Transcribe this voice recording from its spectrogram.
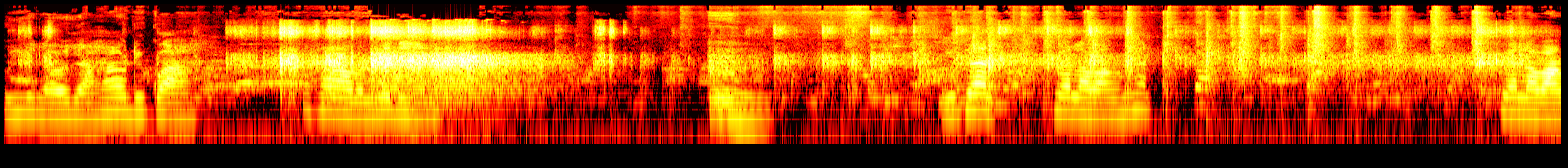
อุ้ยเราอย่าห้าวดีกว่า ห้าวมันไม่ดี มอุ๊ยเพื่อนเพื่อนระวังเพื่อนเพื่อนระวัง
